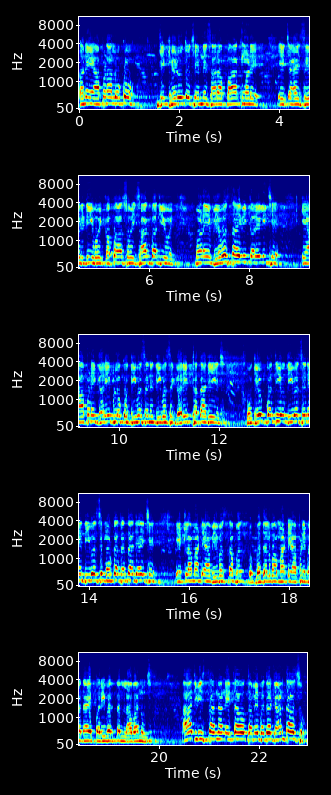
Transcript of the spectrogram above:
અને આપણા લોકો જે ખેડૂતો છે, એમને સારા પાક મળે. એ ચાહે શેરડી હોય, કપાસ હોય, શાકભાજી હોય. પણ એ વ્યવસ્થા એવી કરેલી છે કે આપણે ગરીબ લોકો દિવસે ને દિવસે ગરીબ થતા જઈએ છીએ. ઉદ્યોગપતિઓ દિવસે ને દિવસે મોટા થતા જાય છે. એટલા માટે આ વ્યવસ્થા બદલવા માટે આપણે બધાએ પરિવર્તન લાવવાનું છે. આ જ વિસ્તારના નેતાઓ તમે બધા જાણતા હશો.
